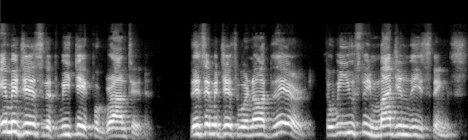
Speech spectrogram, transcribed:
images that we take for granted, these images were not there. So we used to imagine these things.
